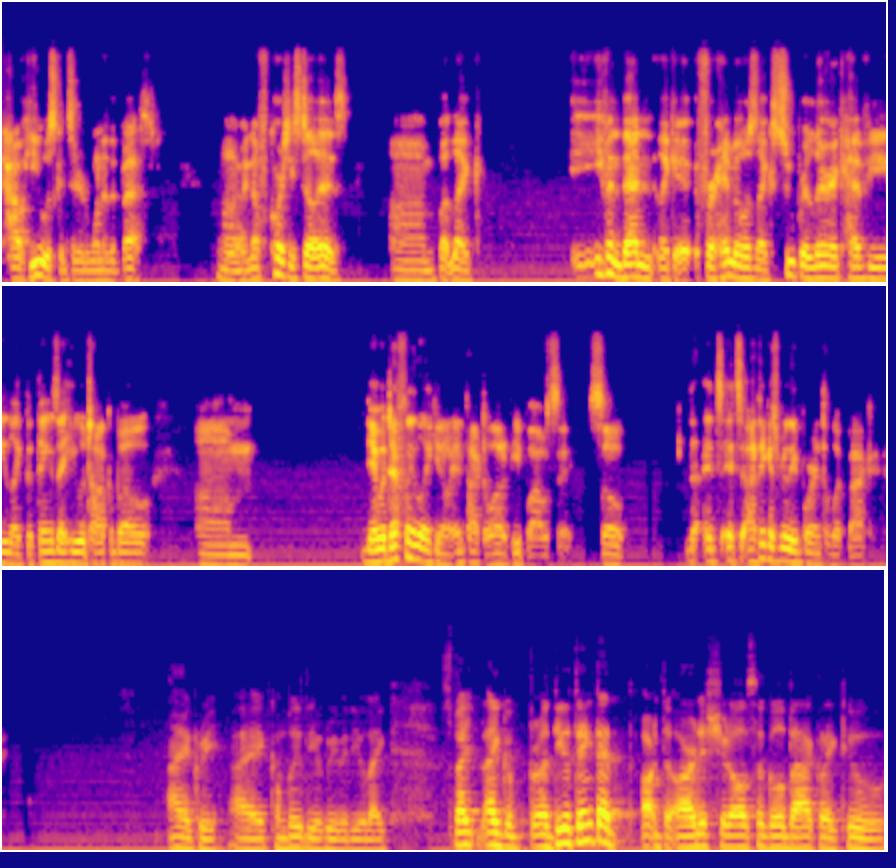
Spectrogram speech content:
how he was considered one of the best. Um, and of course he still is. Um, but like even then, like it, for him, it was like super lyric heavy. Like the things that he would talk about. Um, they would definitely like you know impact a lot of people i would say so it's it's i think it's really important to look back I agree. I completely agree with you. Like, spe- like, uh, do you think that ar- the artist should also go back, like, to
